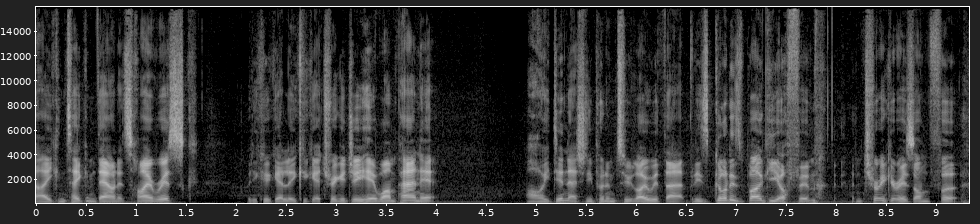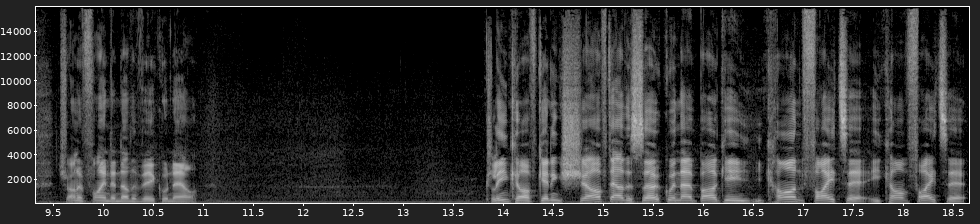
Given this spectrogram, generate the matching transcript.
uh, you can take him down. It's high risk, but he could get he could get Trigger G here. One pan hit. Oh, he didn't actually put him too low with that, but he's got his buggy off him, and Trigger is on foot, trying to find another vehicle now. Clean Calf getting shoved out of the circle in that buggy. He can't fight it. He can't fight it.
